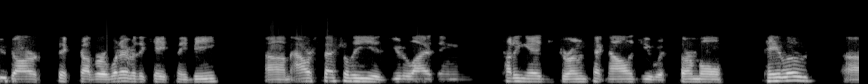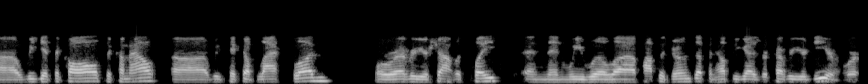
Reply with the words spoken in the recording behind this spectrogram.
too dark, thick cover, whatever the case may be. Um, our specialty is utilizing cutting edge drone technology with thermal payloads. Uh, we get the call to come out. Uh, we pick up last blood or wherever your shot was placed, and then we will uh, pop the drones up and help you guys recover your deer. We're,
